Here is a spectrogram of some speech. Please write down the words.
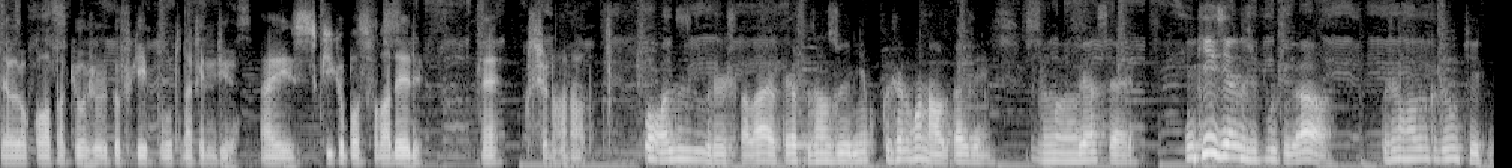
da Eurocopa que eu juro que eu fiquei puto naquele dia. Mas o que, que eu posso falar dele? Né? Cristiano Ronaldo. Bom, antes Jorge falar, eu quero fazer uma zoeirinha com o Cristiano Ronaldo, tá, gente? Não, não vem a sério. Em 15 anos de Portugal, o Cristiano Ronaldo nunca ganhou um título.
